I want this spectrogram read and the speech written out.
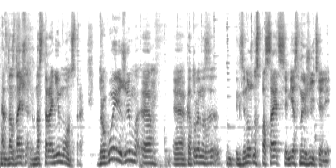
однозначно на стороне монстра. Другой режим, э, э, который наз- где нужно спасать местных жителей.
